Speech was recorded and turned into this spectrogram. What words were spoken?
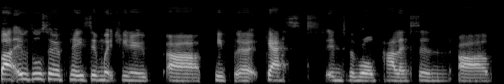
But it was also a place in which you know uh, people uh, guests into the royal palace, and um,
